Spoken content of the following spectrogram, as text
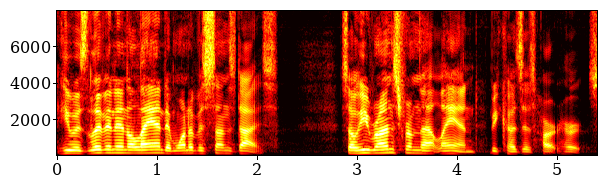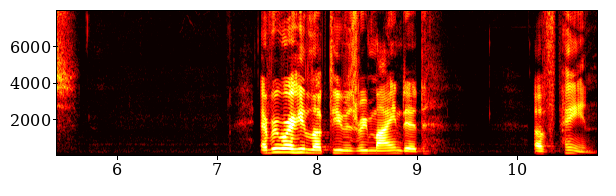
he was living in a land and one of his sons dies. So he runs from that land because his heart hurts. Everywhere he looked he was reminded of pain.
